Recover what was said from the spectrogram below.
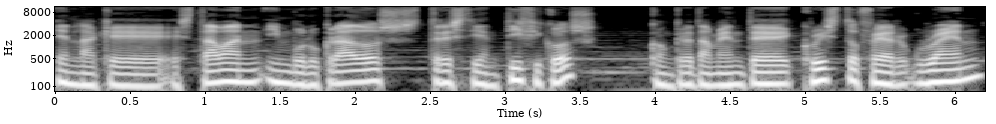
en la que estaban involucrados tres científicos, concretamente Christopher Wren,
